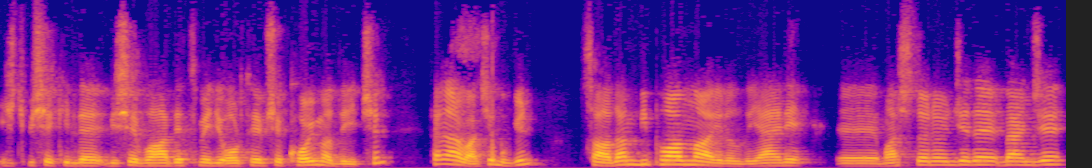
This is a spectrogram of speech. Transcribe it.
hiçbir şekilde bir şey vaat etmediği, ortaya bir şey koymadığı için Fenerbahçe bugün sağdan bir puanla ayrıldı. Yani e, maçtan önce de bence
